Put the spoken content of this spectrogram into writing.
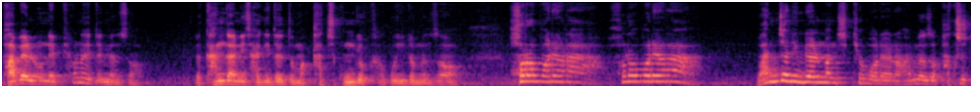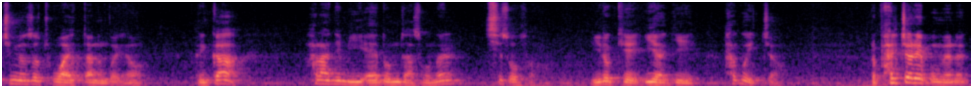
바벨론의 편을 들면서 간간히 자기들도 막 같이 공격하고 이러면서 헐어버려라 헐어버려라 완전히 멸망시켜버려라 하면서 박수 치면서 좋아했다는 거예요. 그러니까 하나님 이 에돔 자손을 치소서 이렇게 이야기하고 있죠. 8절에 보면은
